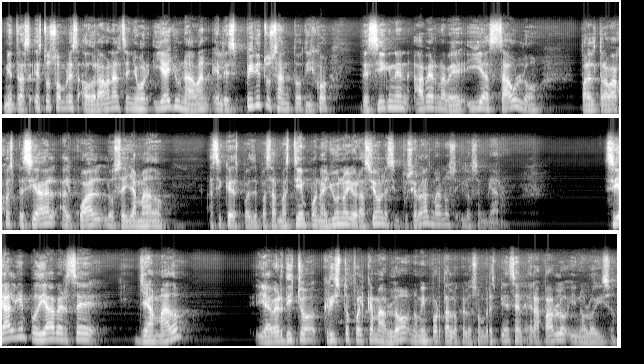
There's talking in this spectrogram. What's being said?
mientras estos hombres adoraban al Señor y ayunaban, el Espíritu Santo dijo, designen a Bernabé y a Saulo para el trabajo especial al cual los he llamado. Así que después de pasar más tiempo en ayuno y oración, les impusieron las manos y los enviaron. Si alguien podía haberse llamado, y haber dicho, Cristo fue el que me habló, no me importa lo que los hombres piensen, era Pablo y no lo hizo.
